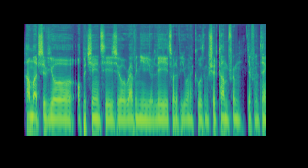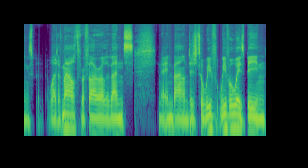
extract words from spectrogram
how much of your opportunities, your revenue, your leads, whatever you want to call them, should come from different things. Word of mouth, referral, events, you know, inbound, digital. We've we've always been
